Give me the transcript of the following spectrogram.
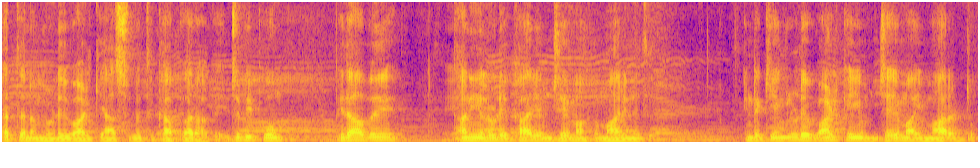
கத்த நம்முடைய வாழ்க்கையை ஆசிர்வித்து காப்பாராக. ஜெபிப்போம். பிதாவே தானியலுடைய காரியம் ஜெயமாக மாறினது. இன்றைக்கு எங்களுடைய வாழ்க்கையும் ஜெயமாய் மாறட்டும்.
